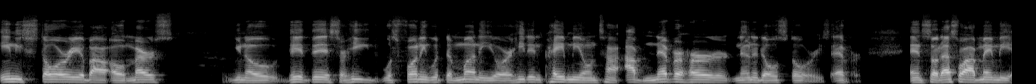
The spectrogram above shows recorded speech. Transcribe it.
any story about oh Murs, you know, did this or he was funny with the money or he didn't pay me on time. I've never heard none of those stories ever. And so that's why it made me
